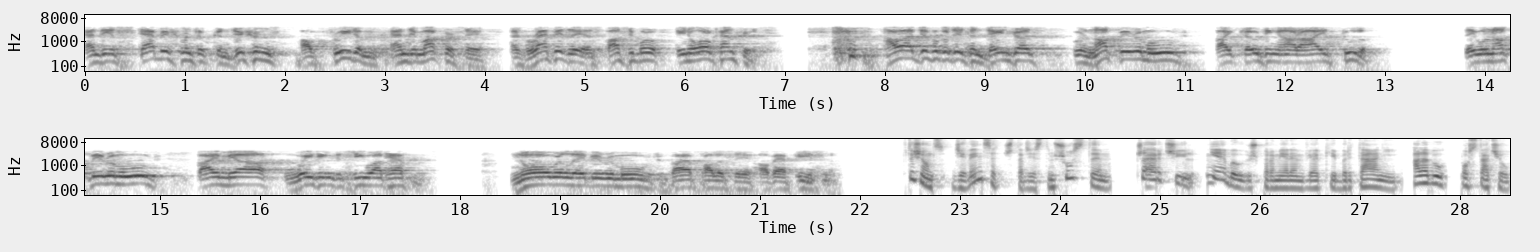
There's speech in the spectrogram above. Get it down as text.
and the establishment of conditions of freedom and democracy as rapidly as possible in all countries. our difficulties and dangers will not be removed by closing our eyes to them. They will not be removed by mere waiting to see what happens, W 1946 Churchill nie był już premierem Wielkiej Brytanii, ale był postacią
